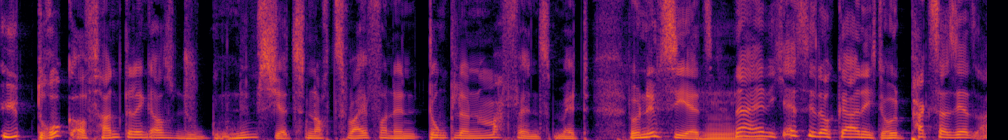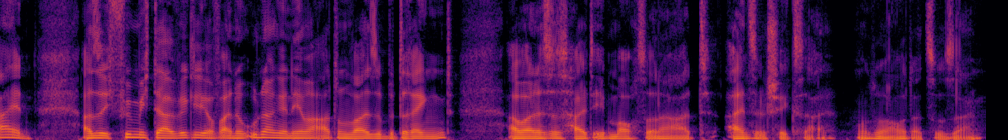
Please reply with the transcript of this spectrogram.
übt Druck aufs Handgelenk aus, du nimmst jetzt noch zwei von den dunklen Muffins mit, du nimmst sie jetzt, nein, ich esse sie doch gar nicht, du packst das jetzt ein. Also ich fühle mich da wirklich auf eine unangenehme Art und Weise bedrängt, aber das ist halt eben auch so eine Art Einzelschicksal, muss man auch dazu sagen.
